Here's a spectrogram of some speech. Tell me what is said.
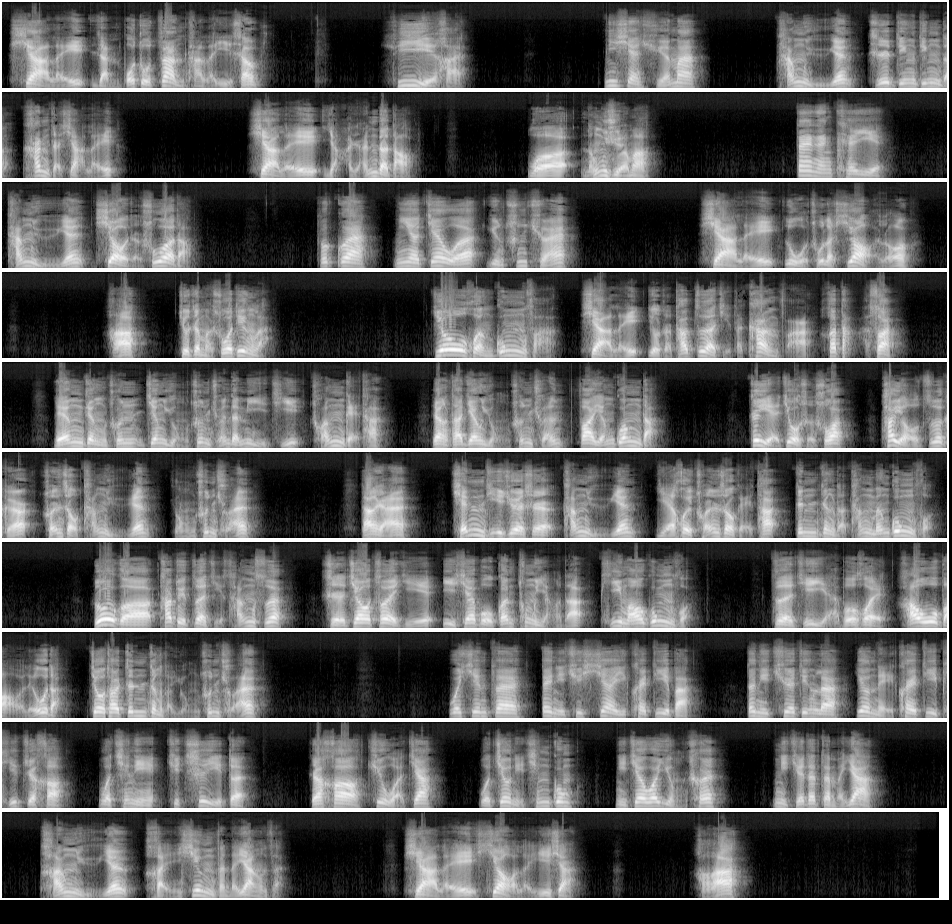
夏雷忍不住赞叹了一声：“厉害！你想学吗？”唐雨嫣直盯盯的看着夏雷，夏雷哑然的道：“我能学吗？”“当然可以。”唐雨嫣笑着说道。“不过你要教我咏春拳。”夏雷露出了笑容。“好，就这么说定了。”交换功法，夏雷有着他自己的看法和打算。梁正春将咏春拳的秘籍传给他，让他将咏春拳发扬光大。这也就是说，他有资格传授唐雨嫣咏春拳。当然，前提却是唐雨嫣也会传授给他真正的唐门功夫。如果他对自己藏私，只教自己一些不关痛痒的皮毛功夫，自己也不会毫无保留的。教他真正的咏春拳。我现在带你去下一块地吧。等你确定了要哪块地皮之后，我请你去吃一顿，然后去我家，我教你轻功，你教我咏春，你觉得怎么样？唐雨嫣很兴奋的样子。夏雷笑了一下：“好啊，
